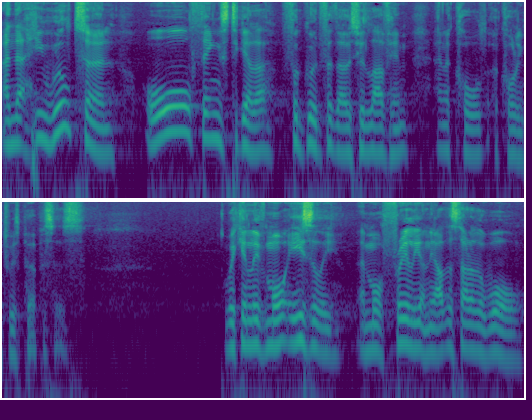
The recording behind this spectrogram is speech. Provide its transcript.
and that He will turn all things together for good for those who love Him and are called according to His purposes. We can live more easily and more freely on the other side of the wall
